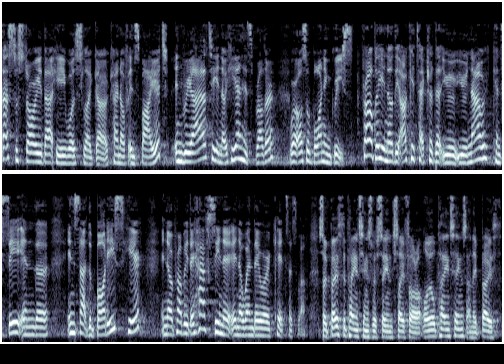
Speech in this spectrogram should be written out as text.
That's the story that he was like uh, kind of inspired. In reality, you know, he and his brother were also born in Greece. Probably, you know, the architecture that you, you now can see in the, inside the bodies here, you know, probably they have seen it, you know, when they were kids as well. So both the paintings we've seen so far are oil paintings, and they both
